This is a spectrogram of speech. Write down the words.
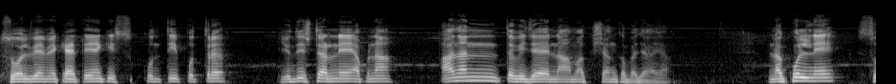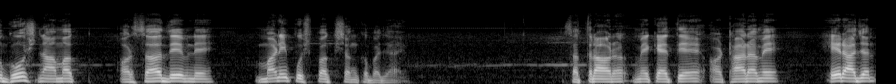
सोलवे में कहते हैं कि कुंती पुत्र युधिष्ठर ने अपना अनंत विजय नामक शंख बजाया। नकुल ने सुघोष नामक और सहदेव ने मणिपुष्पक शंख बजाए। सत्रह में कहते हैं और अठारह में, हे राजन,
